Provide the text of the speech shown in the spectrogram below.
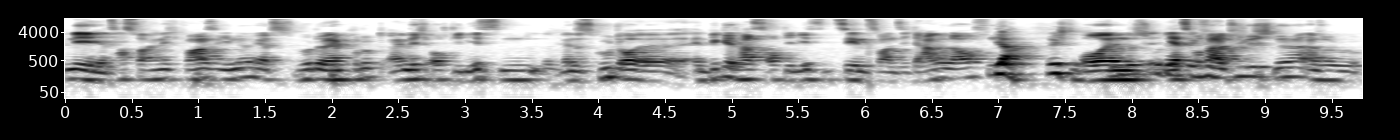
nee, jetzt hast du eigentlich quasi, ne, jetzt würde dein Produkt eigentlich auch die nächsten, wenn du es gut äh, entwickelt hast, auch die nächsten 10, 20 Jahre laufen. Ja, richtig. Und jetzt muss man natürlich, ne, also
